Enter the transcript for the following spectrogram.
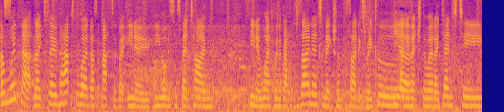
And with that, like, so perhaps the word doesn't matter, but you know, you obviously spent time, you know, working with a graphic designer to make sure that the site looks really cool. Yeah. And you mentioned the word identity.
